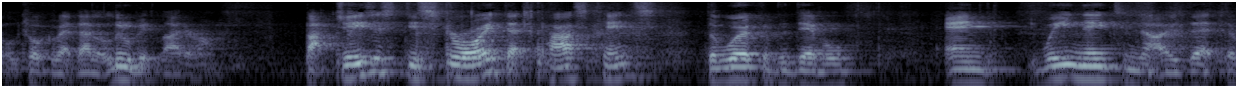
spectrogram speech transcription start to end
We'll talk about that a little bit later on. But Jesus destroyed, that's past tense, the work of the devil, and we need to know that the,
